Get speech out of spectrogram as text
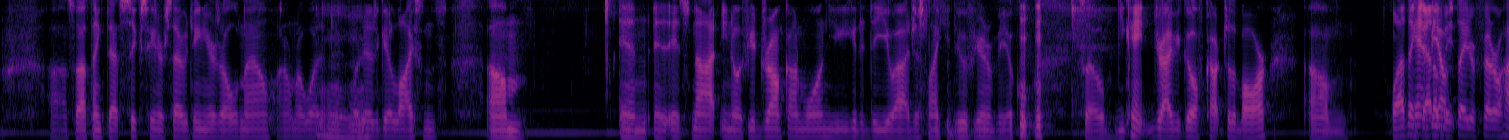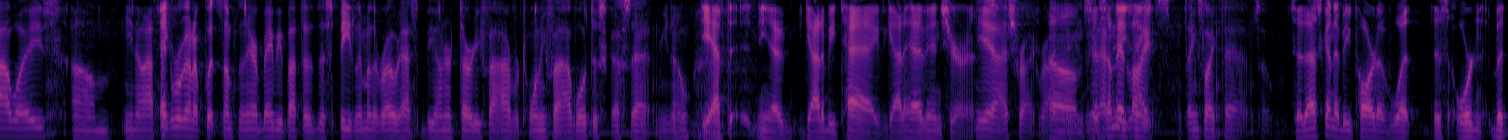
Uh, so I think that's 16 or 17 years old now. I don't know what, it, what it is to get a license. Um, and it's not, you know, if you're drunk on one, you, get a DUI just like you do if you're in a vehicle. so you can't drive your golf cart to the bar. Um, well, I think can't be on be, state or federal highways. Um, you know, I think we're going to put something there maybe about the, the speed limit of the road has to be under 35 or 25. We'll discuss that, you know. you have to, you know, got to be tagged, got to have insurance. Yeah, that's right, right. Um, so some of these things- things like that. So So that's going to be part of what this ordinance, but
